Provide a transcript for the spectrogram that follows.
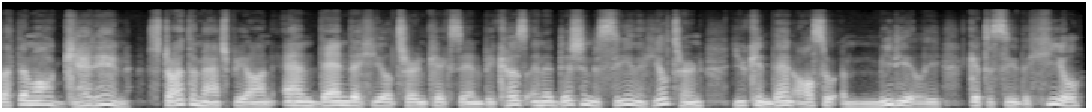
let them all get in, start the match beyond, and then the heel turn kicks in. Because in addition to seeing the heel turn, you can then also immediately get to see the heel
